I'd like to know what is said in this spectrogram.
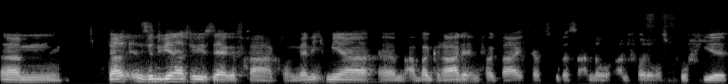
Ähm, da sind wir natürlich sehr gefragt. Und wenn ich mir ähm, aber gerade im Vergleich dazu das andere Anforderungsprofil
